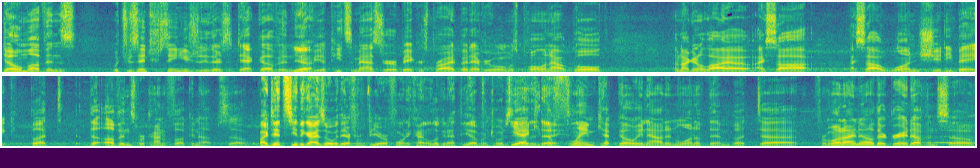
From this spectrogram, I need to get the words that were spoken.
dome ovens, which was interesting. Usually there's a deck oven, Yeah. maybe a Pizza Master or a Baker's Pride, but everyone was pulling out gold. I'm not gonna lie, I, I saw I saw one shitty bake, but the ovens were kind of fucking up. So I did see the guys over there from Fiorifoni kind of looking at the oven towards the yeah, end of the day. the flame kept going out in one of them, but uh, from what I know, they're great ovens. So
